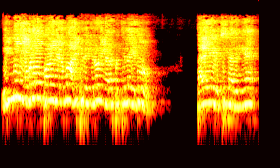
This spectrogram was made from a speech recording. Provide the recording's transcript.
இன்னும் எவ்வளவு பணம் வேணுமோ அனுப்பி வைக்கிறோம். நீங்க அதை பத்தி எல்லாம் எதுவும் தலையை வச்சுக்காதீங்க.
